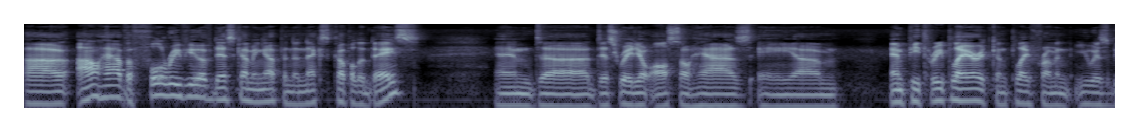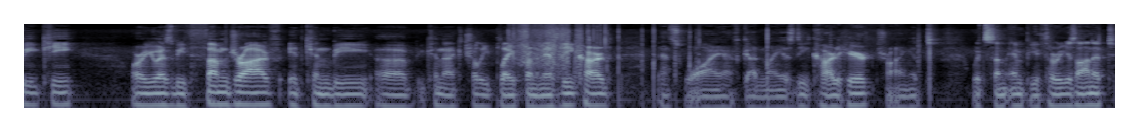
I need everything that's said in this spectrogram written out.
Uh, I'll have a full review of this coming up in the next couple of days. And uh, this radio also has a um, MP3 player. It can play from an USB key or USB thumb drive. It can be, uh, you can actually play from an SD card. That's why I've got my SD card here, trying it with some MP3s on it.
